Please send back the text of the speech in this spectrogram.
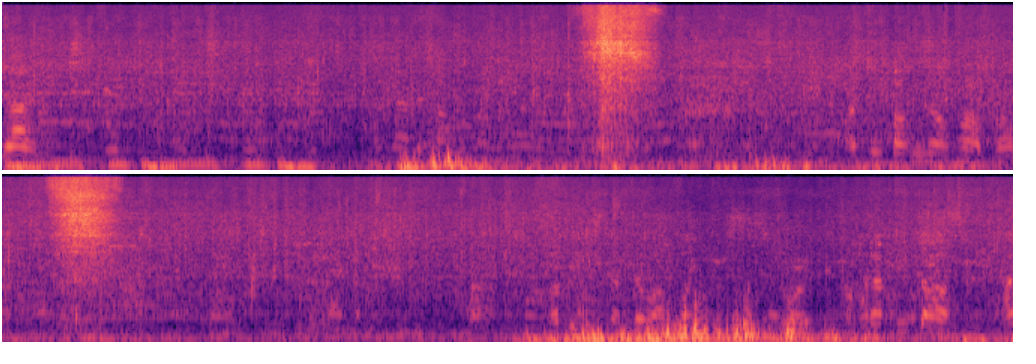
Yan. Ay, putang ina ang haba. Mabilis lang daw ah. Point. Ang harap dito. Ha,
